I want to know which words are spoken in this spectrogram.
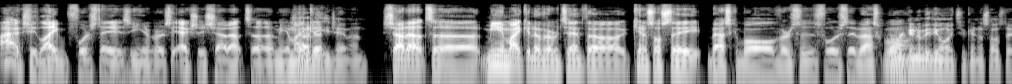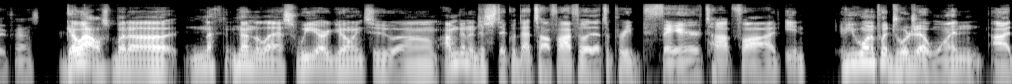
I actually like Florida State as a university. Actually, shout out to uh, me and Shout out to EJ man. Shout out to uh, me and Mike on November 10th. Uh, Kennesaw State basketball versus Florida State basketball. We're gonna be the only two Kennesaw State fans. Go Owls! But uh, n- nonetheless, we are going to. Um, I'm gonna just stick with that top five. I feel like that's a pretty fair top five. In if you want to put Georgia at one, I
